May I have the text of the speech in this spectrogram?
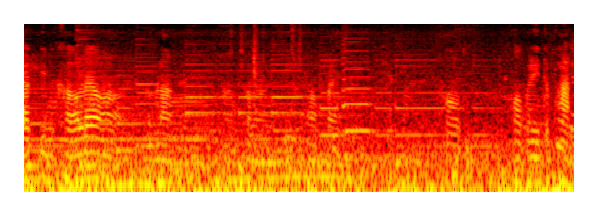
ไปหลังจากกินเขาแล้วอะกำลังกำลังที่ออกไปหอบหอบผลิตภัณฑ์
